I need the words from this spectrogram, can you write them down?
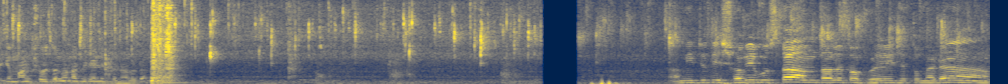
এটা মাংসর জন্য না বিরিয়ানির জন্য আলুটা? আমি যদি সবই বুঝতাম, তাহলে তো হয়ে যেত, ম্যাডাম।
